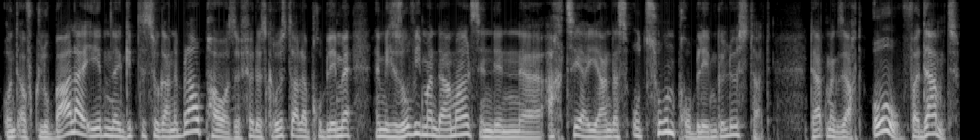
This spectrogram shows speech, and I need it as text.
Und auf globaler Ebene gibt es sogar eine Blaupause für das größte aller Probleme, nämlich so wie man damals in den 80er äh, Jahren das Ozonproblem gelöst hat. Da hat man gesagt, oh, verdammt,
